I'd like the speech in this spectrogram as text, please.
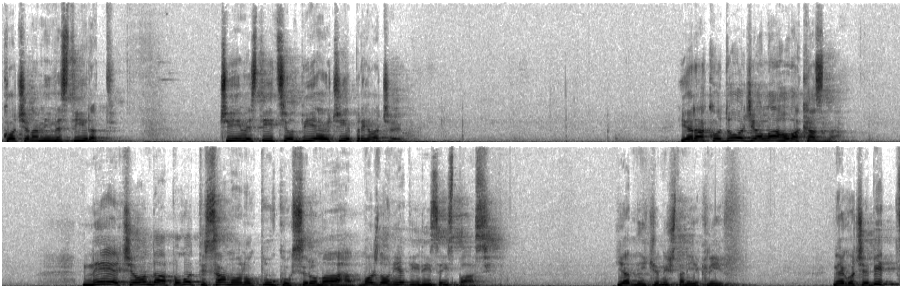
Ko će nam investirati? Čije investicije odbijaju, čije prihvaćaju? Jer ako dođe Allahova kazna, neće onda pogoditi samo onog pukog siromaha. Možda on jedini se ispasi. Jednik jer ništa nije kriv. Nego će biti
